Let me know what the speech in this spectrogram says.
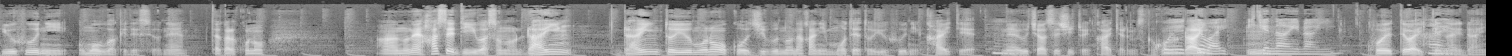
いうふうに思うわけですよね。だからこのあのねハセディはその LINE LINE というものをこう自分の中に持てというふうに書いて、ね、うん、打ち合わせシートに書いてありますか？超えてはいけないライン、うん、超えてはいけないライン、はい、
